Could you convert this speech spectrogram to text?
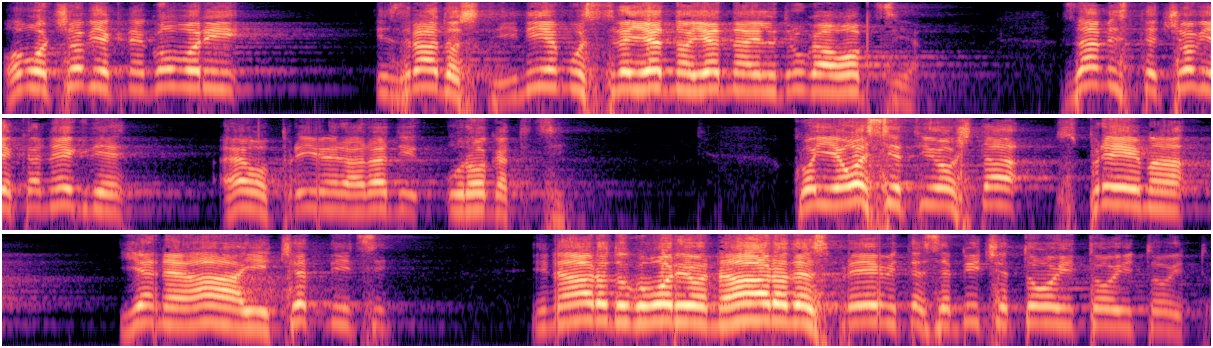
Ovo čovjek ne govori iz radosti i nije mu sve jedno jedna ili druga opcija. Zamislite čovjeka negdje, evo primjera radi u rogatici koji je osjetio šta sprema JNA i četnici i narodu govorio narode spremite se, bit će to i to i to i to.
